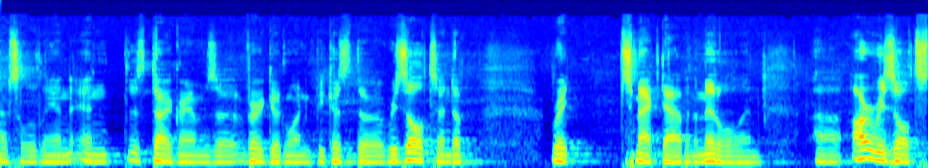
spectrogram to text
Absolutely, and, and this diagram is a very good one because the results end up right smack dab in the middle, and uh, our results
